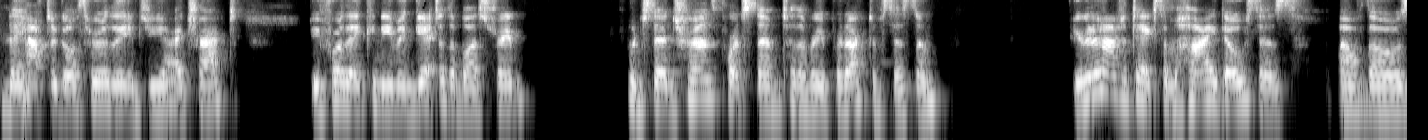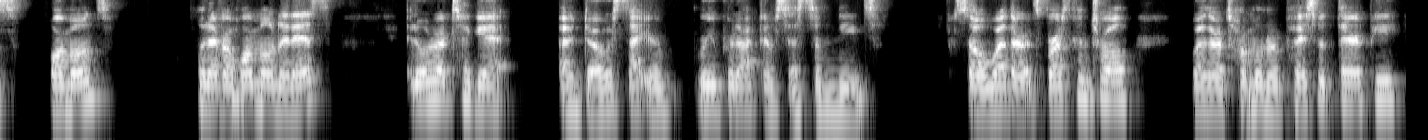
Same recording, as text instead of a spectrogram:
they have to go through the GI tract before they can even get to the bloodstream, which then transports them to the reproductive system. You're going to have to take some high doses of those hormones, whatever hormone it is, in order to get a dose that your reproductive system needs. So, whether it's birth control, whether it's hormone replacement therapy,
